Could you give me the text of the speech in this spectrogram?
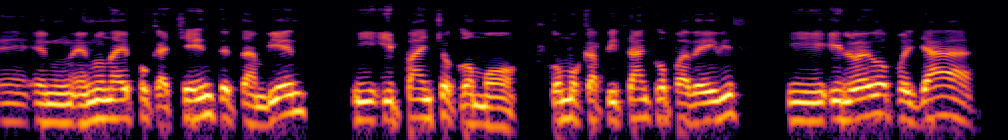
eh, en, en, una época Chente también, y, y Pancho como, como capitán Copa Davis, y, y luego pues ya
